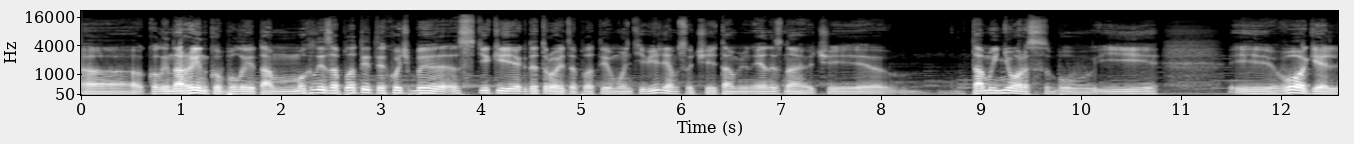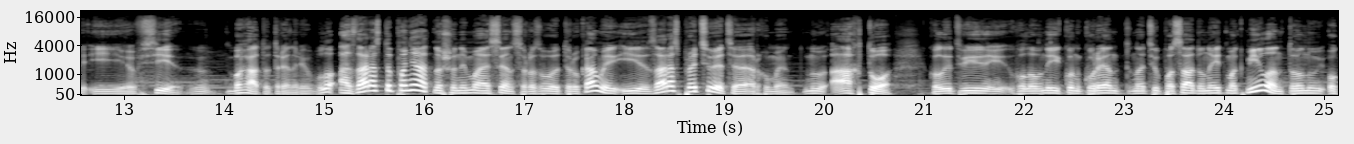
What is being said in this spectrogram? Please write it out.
Е, Коли на ринку були там, могли заплатити хоч би стільки, як Детройт заплатив Монті Вільямсу, чи там, я не знаю, чи там і Нерс був, і, і Вогель, і всі. Багато тренерів було. А зараз то понятно, що немає сенсу розводити руками, і зараз працює цей аргумент. Ну, а хто? Коли твій головний конкурент на цю посаду Нейт Макмілан, то ну ок-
